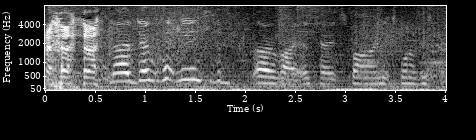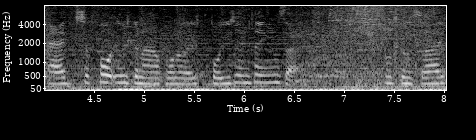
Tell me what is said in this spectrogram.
No, don't hit me into the... Oh, right, okay, it's fine. It's one of his eggs. I thought he was going to have one of those poison things there. I was going to say.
